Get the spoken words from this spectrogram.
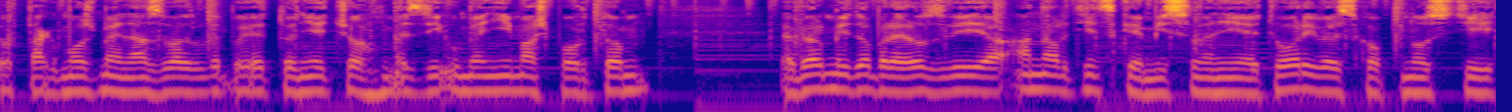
to tak môžeme nazvať, lebo je to niečo medzi umením a športom, veľmi dobre rozvíja analytické myslenie, tvorivé schopnosti,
